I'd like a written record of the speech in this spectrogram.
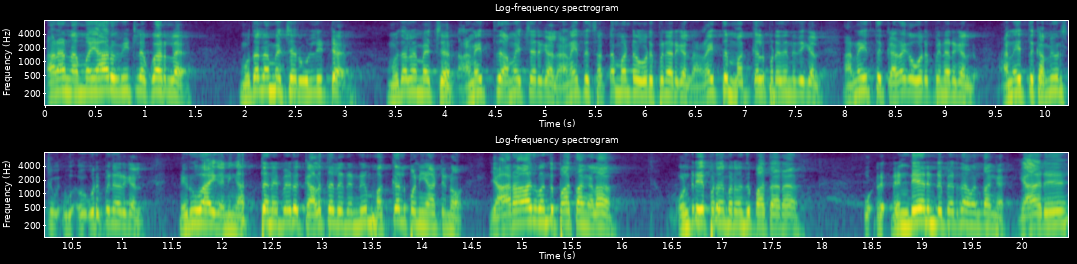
ஆனால் நம்ம யாரும் வீட்டில் உட்காரல. முதலமைச்சர் உள்ளிட்ட முதலமைச்சர் அனைத்து அமைச்சர்கள் அனைத்து சட்டமன்ற உறுப்பினர்கள் அனைத்து மக்கள் பிரதிநிதிகள் அனைத்து கழக உறுப்பினர்கள் அனைத்து கம்யூனிஸ்ட் உ- உறுப்பினர்கள் நிர்வாகிகள் நீங்கள் அத்தனை பேரும் களத்தில் நின்று மக்கள் பணியாற்றினோம். யாராவது வந்து பார்த்தாங்களா? ஒன்றிய பிரதமர் வந்து பார்த்தாரா? ரெண்டே ரெண்டு பேர் தான் வந்தாங்க. யார்?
